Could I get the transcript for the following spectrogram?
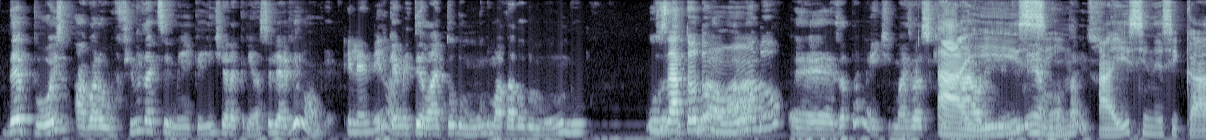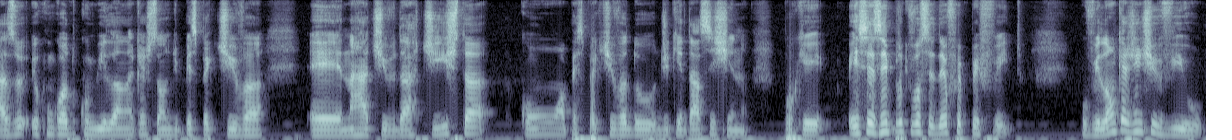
Depois, agora o filme da X-Men, que a gente era criança, ele é vilão, velho. Ele é Ele vilão. quer meter lá em todo mundo, matar todo mundo. Usar todo mundo. É, exatamente. Mas eu acho que a origem Aí dele sim, remonta a isso. aí sim, nesse caso, eu concordo com Mila na questão de perspectiva é, narrativa da artista com a perspectiva do, de quem tá assistindo. Porque esse exemplo que você deu foi perfeito. O vilão que a gente viu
